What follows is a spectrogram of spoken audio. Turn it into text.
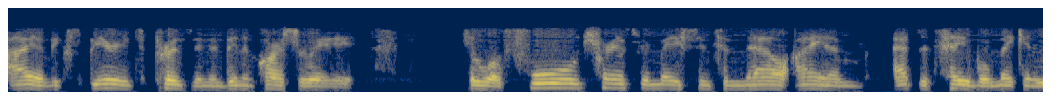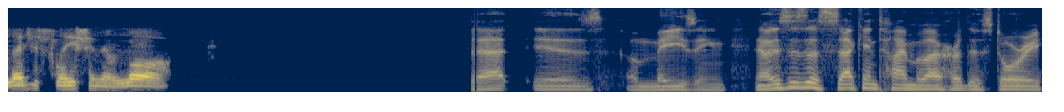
I have experienced prison and been incarcerated. To a full transformation to now I am at the table making legislation and law that is amazing. Now, this is the second time I've heard this story.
